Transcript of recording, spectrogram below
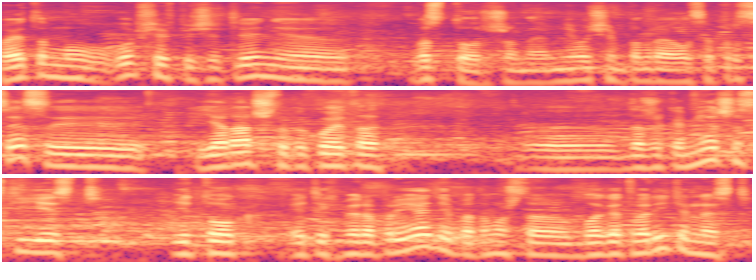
Поэтому общее впечатление восторженное. Мне очень понравился процесс, и я рад, что какой-то э, даже коммерческий есть итог этих мероприятий, потому что благотворительность,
